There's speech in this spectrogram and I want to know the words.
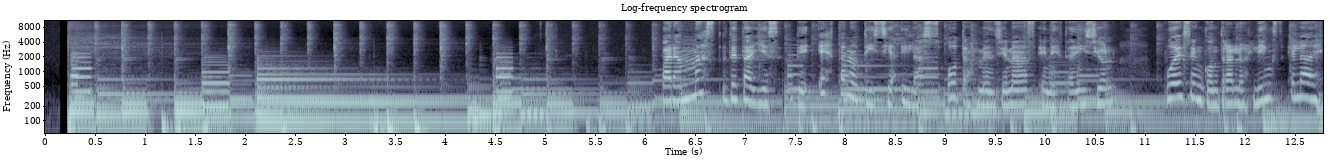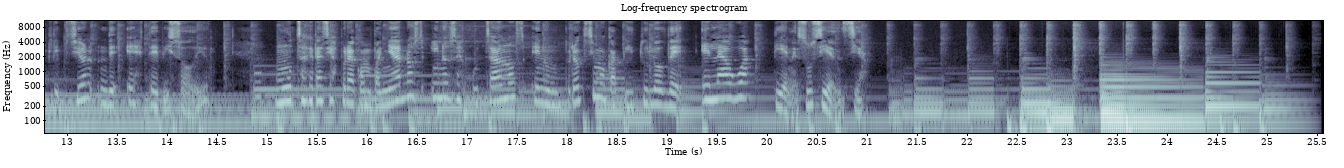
Para más detalles de esta noticia y las otras mencionadas en esta edición, puedes encontrar los links en la descripción de este episodio. Muchas gracias por acompañarnos y nos escuchamos en un próximo capítulo de El agua tiene su ciencia.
